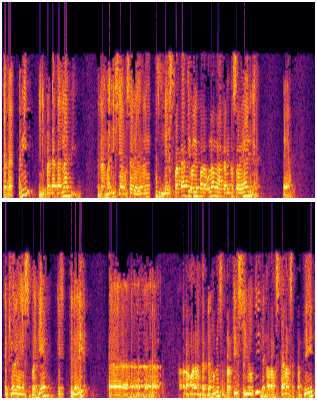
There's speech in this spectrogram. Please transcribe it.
Kata Nabi, ini perkataan Nabi. Dalam hadis yang saya disepakati oleh para ulama akan kesalahannya. Ya. Kecuali hanya sebagian dari uh, orang-orang terdahulu seperti Suyuti dan orang sekarang seperti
